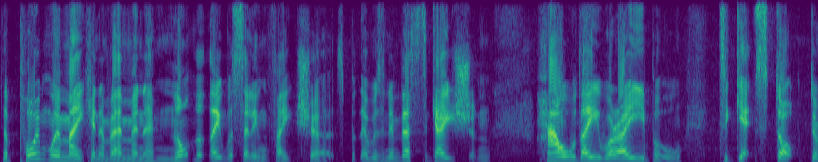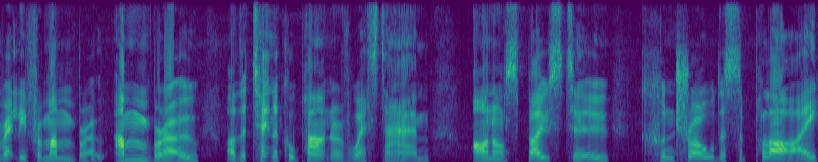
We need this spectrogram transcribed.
The point we're making of M&M, not that they were selling fake shirts, but there was an investigation how they were able to get stock directly from Umbro. Umbro are the technical partner of West Ham, are not supposed to control the supply,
